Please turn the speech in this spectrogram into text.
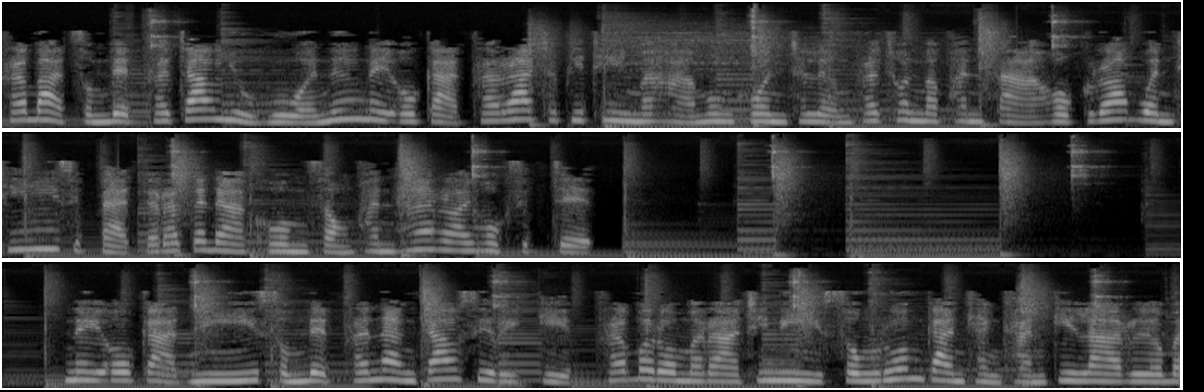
พระบาทสมเด็จพระเจ้าอยู่หัวเนื่องในโอกาสพระราชพิธีมหามงคลเฉลิมพระชนมพรรษา 6 รอบวันที่ 28 กรกฎาคม 2567 ในโอกาสนี้สมเด็จพระนางเจ้าสิริกิติ์พระบรมราชินีทรงร่วมการแข่งขันกีฬาเรือใบ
